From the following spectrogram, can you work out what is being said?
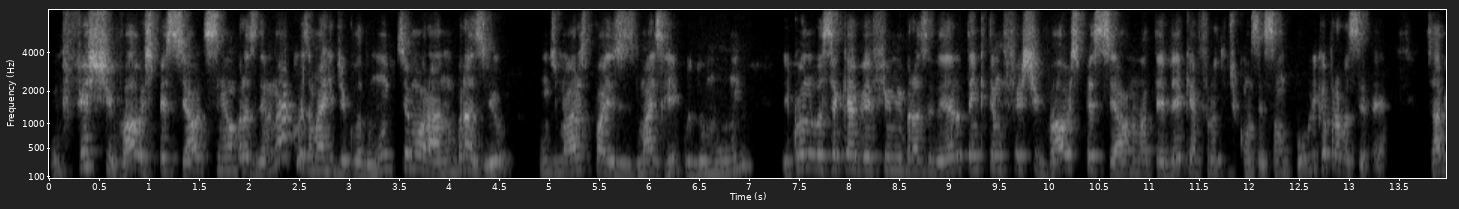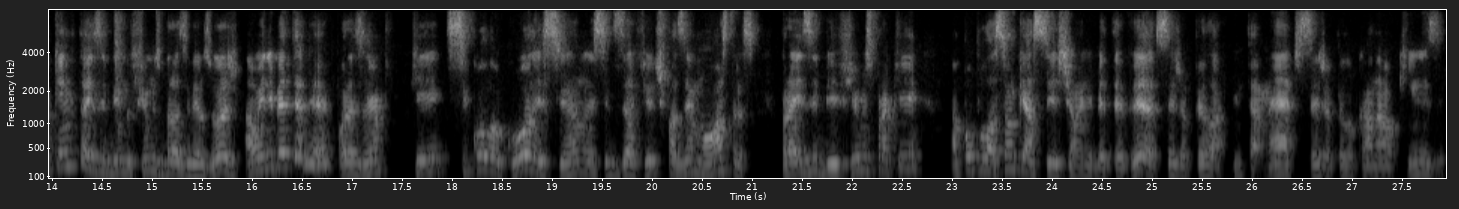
um festival especial de cinema brasileiro. Não é a coisa mais ridícula do mundo você morar no Brasil, um dos maiores países mais ricos do mundo. E quando você quer ver filme brasileiro, tem que ter um festival especial numa TV que é fruto de concessão pública para você ver. Sabe quem está exibindo filmes brasileiros hoje? A UNBTV, por exemplo, que se colocou nesse ano nesse desafio de fazer mostras para exibir filmes para que a população que assiste a UNBTV, seja pela internet, seja pelo canal 15,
